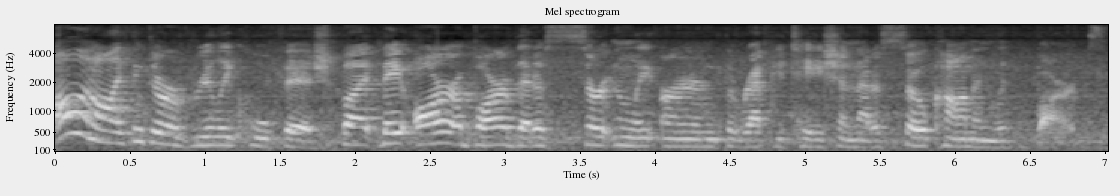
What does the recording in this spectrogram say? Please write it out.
All in all, I think they're a really cool fish, but they are a barb that has certainly earned the reputation that is so common with barbs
